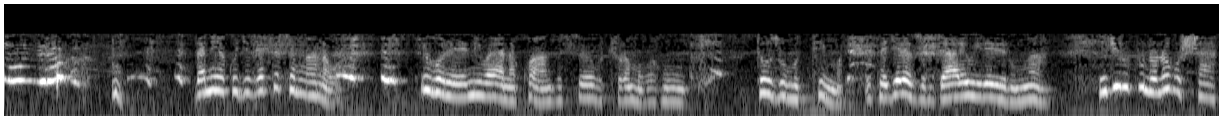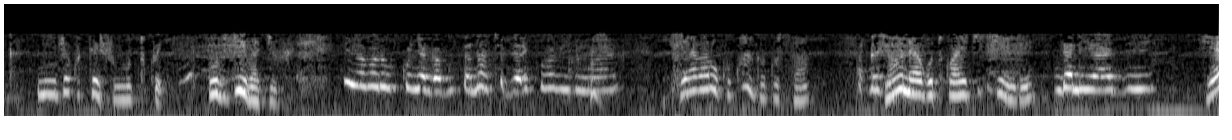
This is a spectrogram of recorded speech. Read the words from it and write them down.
mwumvira ko dani yakugize ate se mwana we ihorere niba yanakwanze si we bucura mu bahungu. Tuzi umutima utegereze ubyare wirerera umwana. Iby'urukundo no gushaka ni ibyo gutesha umutwe. Ubyibagiwe. Iyo aba ari ukunyaga gusa ntacyo byari kuba bintwaye yaba ari ukukwanga gusa? None yagutwaye iki kindi? Dani yagiye ye?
